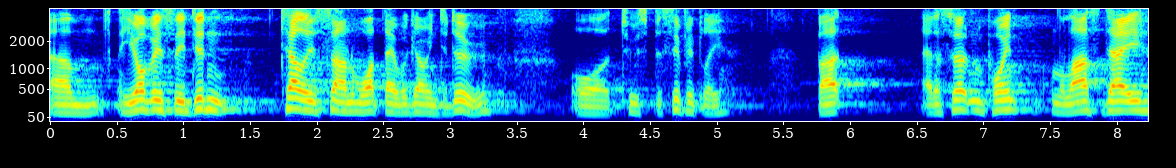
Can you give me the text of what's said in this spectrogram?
Um, he obviously didn't tell his son what they were going to do, or too specifically, but at a certain point on the last day,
